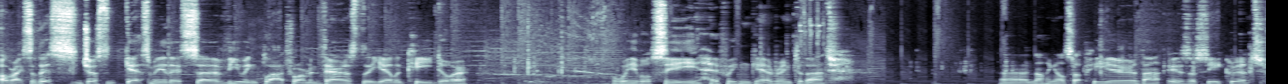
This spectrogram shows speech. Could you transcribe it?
Alright, so this just gets me this uh, viewing platform, and there's the yellow key door. We will see if we can get a ring to that. Uh, nothing else up here. That is a secret.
